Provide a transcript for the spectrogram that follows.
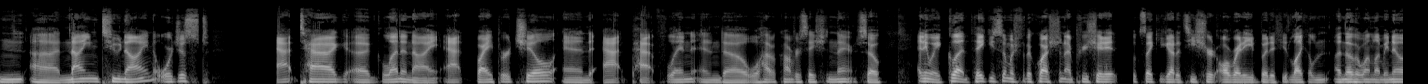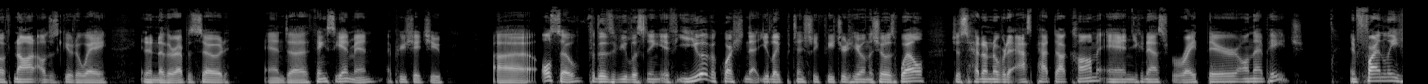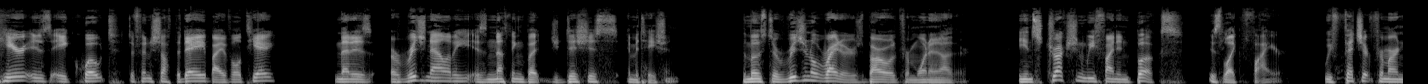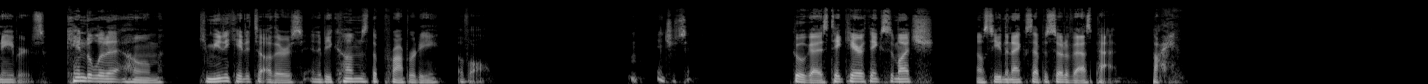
AskPat929 uh, or just at tag uh, Glenn and I at Viper Chill and at Pat Flynn, and uh, we'll have a conversation there. So, anyway, Glenn, thank you so much for the question. I appreciate it. Looks like you got a t shirt already, but if you'd like another one, let me know. If not, I'll just give it away in another episode. And uh, thanks again, man. I appreciate you. Uh, also, for those of you listening, if you have a question that you'd like potentially featured here on the show as well, just head on over to askpat.com and you can ask right there on that page. And finally, here is a quote to finish off the day by Voltaire, and that is Originality is nothing but judicious imitation. The most original writers borrowed from one another. The instruction we find in books is like fire. We fetch it from our neighbors, kindle it at home, communicate it to others, and it becomes the property of all. Hmm, interesting. Cool, guys. Take care. Thanks so much. I'll see you in the next episode of Ask Pat. Bye.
